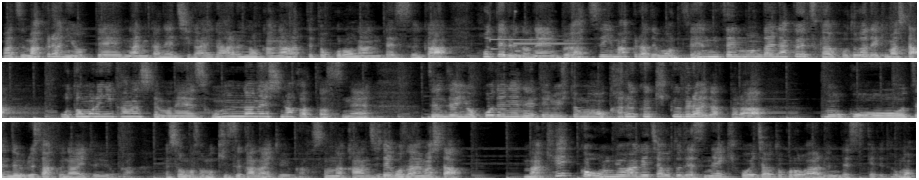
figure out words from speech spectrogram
まず枕によって何かね、違いがあるのかなってところなんですが、ホテルのね、分厚い枕でも全然問題なく使うことができました。音漏れに関してもね、そんなね、しなかったっすね。全然横でね、寝てる人も軽く聞くぐらいだったら、もうこう、全然うるさくないというか、そもそも気づかないというか、そんな感じでございました。まあ結構音量上げちゃうとですね、聞こえちゃうところはあるんですけれども、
